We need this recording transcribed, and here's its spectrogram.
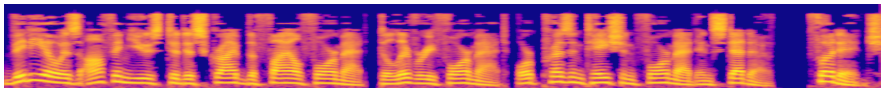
Video is often used to describe the file format, delivery format, or presentation format instead of footage,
